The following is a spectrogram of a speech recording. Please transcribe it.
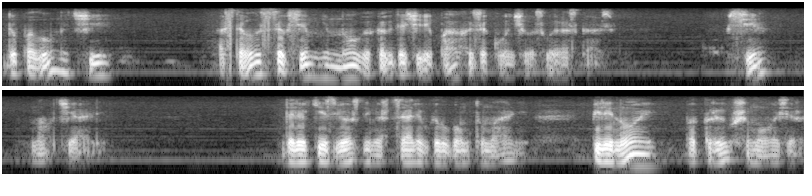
До полуночи Оставалось совсем немного, когда черепаха закончила свой рассказ. Все молчали. Далекие звезды мерцали в голубом тумане, пеленой, покрывшим озеро.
